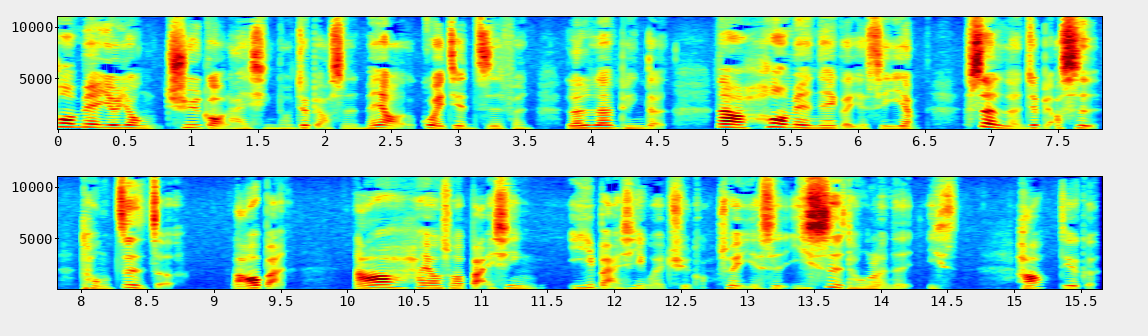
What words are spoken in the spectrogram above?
后面又用驱狗来形容，就表示没有贵贱之分，人人平等。那后面那个也是一样，圣人就表示统治者、老板，然后还有说百姓以百姓为驱狗，所以也是一视同仁的意思。好，第二个，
